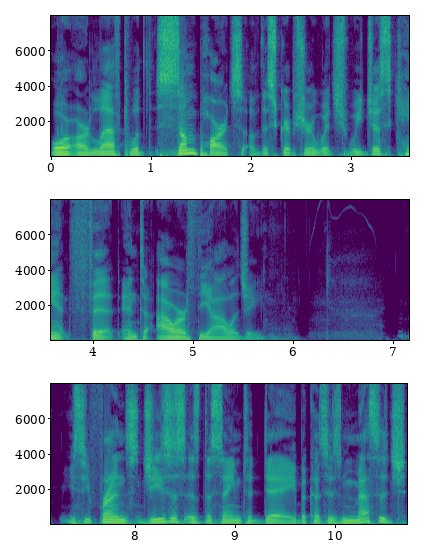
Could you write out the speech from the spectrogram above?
or are left with some parts of the scripture which we just can't fit into our theology. You see, friends, Jesus is the same today because his message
